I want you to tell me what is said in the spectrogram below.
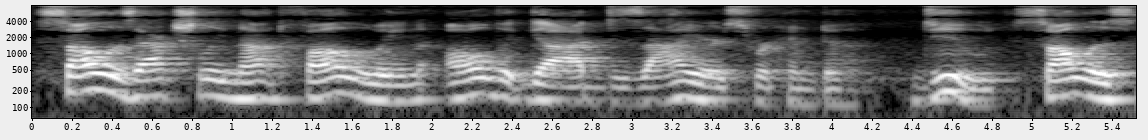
Saul is actually not following all that God desires for him to do. Saul is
